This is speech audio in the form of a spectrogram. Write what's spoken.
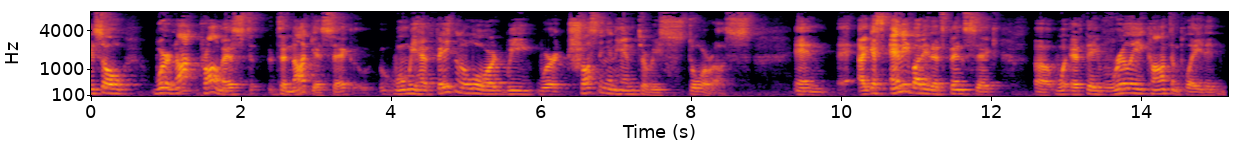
And so we're not promised to not get sick when we have faith in the Lord, we were trusting in Him to restore us. And I guess anybody that's been sick, uh, if they've really contemplated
